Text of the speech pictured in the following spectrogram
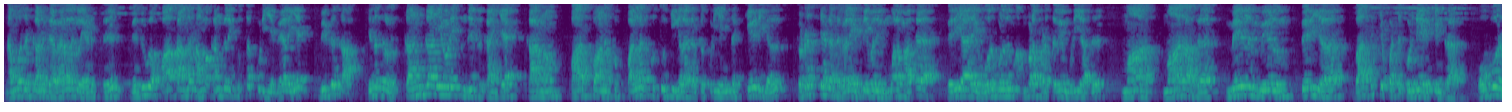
நமது கணுக விரல்களை எடுத்து மெதுவா பாசாங்க நம்ம கண்களை குத்தக்கூடிய வேலையை மிக கா- என்ன சொல்றது கண்காணியோட செஞ்சுட்டு இருக்காங்க. காரணம் பார்ப்பானுக்கு பல்லக்கு தூக்கிகளாக இருக்கக்கூடிய இந்த கேடிகள் தொடர்ச்சியாக அந்த வேலையை செய்வதன் மூலமாக பெரியாரை ஒருபொழுதும் அம்பலப்படுத்தவே முடியாது. மாறாக மேலும் மேலும் பெரியார் வாசிக்கப்பட்டு கொண்டே இருக்கின்றார். ஒவ்வொரு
